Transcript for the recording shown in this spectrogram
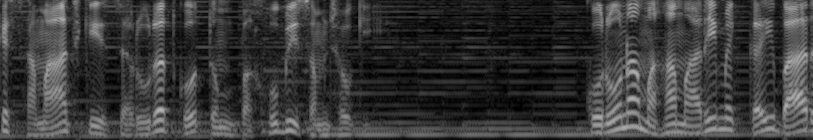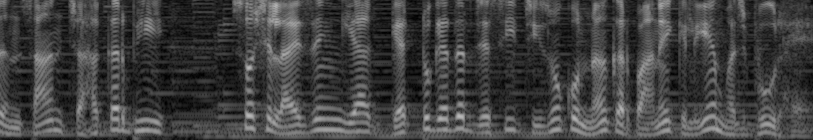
कि समाज की ज़रूरत को तुम बखूबी समझोगी। कोरोना महामारी में कई बार इंसान चाहकर भी सोशलाइजिंग या गेट टुगेदर जैसी चीज़ों को न कर पाने के लिए मजबूर है।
